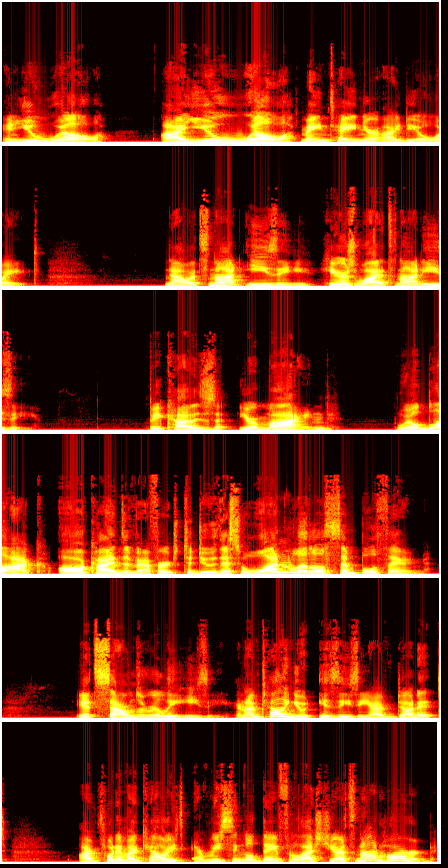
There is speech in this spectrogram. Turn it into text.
and you will, I, you will maintain your ideal weight. Now, it's not easy. Here's why it's not easy because your mind will block all kinds of efforts to do this one little simple thing. It sounds really easy, and I'm telling you, it is easy. I've done it I've put in my calories every single day for the last year. It's not hard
